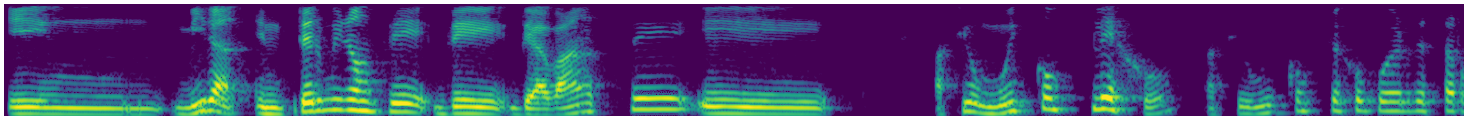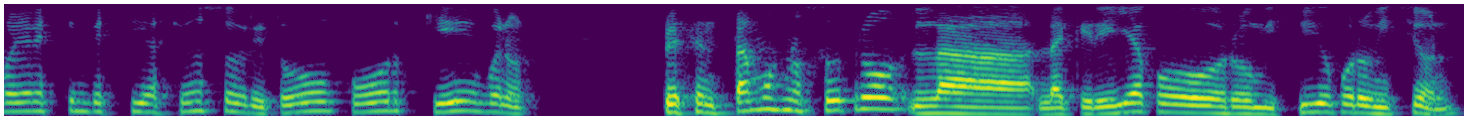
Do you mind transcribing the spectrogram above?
En- mira, en términos de, de- de avance, eh, ha sido muy complejo, ha sido muy complejo poder desarrollar esta investigación, sobre todo porque, bueno, presentamos nosotros la, la querella por homicidio por omisión,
